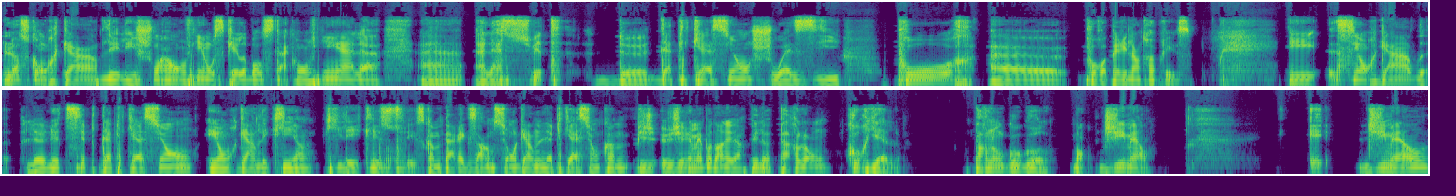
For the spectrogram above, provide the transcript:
lorsqu'on regarde les, choix, on revient au scalable stack, on revient à la, à, la suite d'applications choisies pour, pour opérer l'entreprise. Et si on regarde le, type d'application et on regarde les clients qui les, utilisent, comme par exemple, si on regarde une application comme, puis j'irai même pas dans l'ERP, là, parlons courriel, parlons Google, bon, Gmail. Et Gmail,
